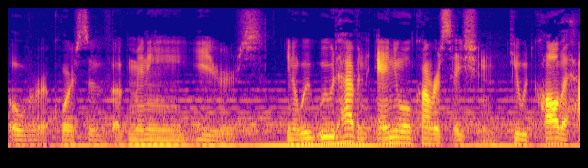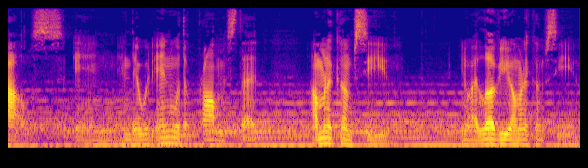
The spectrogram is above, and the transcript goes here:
over a course of, of many years. You know, we, we would have an annual conversation. He would call the house, and, and they would end with a promise that I'm going to come see you. You know, I love you, I'm going to come see you.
